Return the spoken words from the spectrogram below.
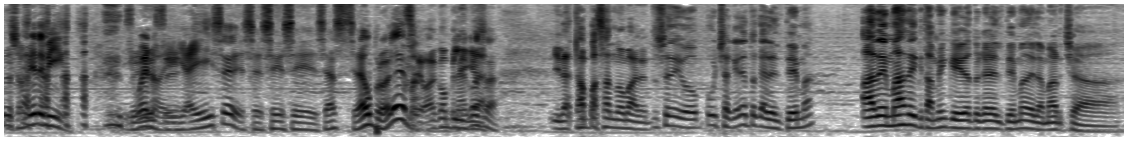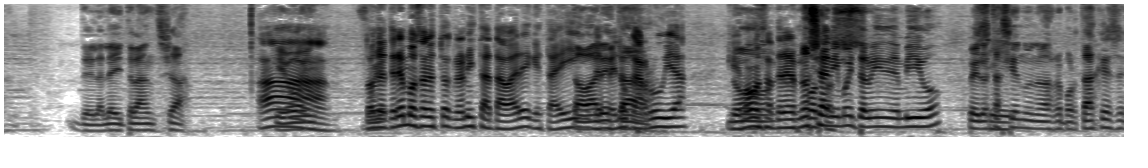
Y sos mi enemigo. Y Sí, bueno, sí. y ahí se, se, se, se, hace- se da un problema. Se va a complicar. Y la están pasando mal. Entonces digo, pucha, quería tocar el tema. Además de que también quería tocar el tema de la marcha de la ley trans ya. Ah, fue- donde tenemos a nuestro cronista Tabaré que está ahí, Tabaré de peluca está- rubia, que No- vamos a tener No se animó a intervenir en vivo, pero está haciendo unos reportajes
